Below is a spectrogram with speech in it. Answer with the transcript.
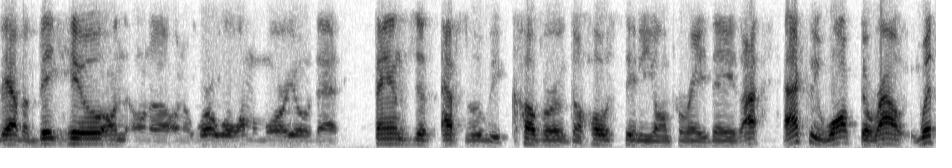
They have a big hill on on a on a World War One memorial that fans just absolutely cover the whole city on parade days. I actually walked the route with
